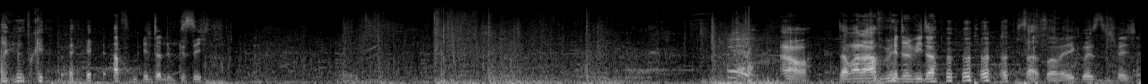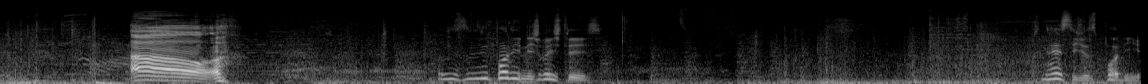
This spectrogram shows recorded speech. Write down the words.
Ein Affen hinter dem Gesicht. Oh! Au, da war der Affenhinter wieder. das war meine größte Schwäche. Au! Das ist die Body nicht richtig. Das ist ein hässliches Body.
